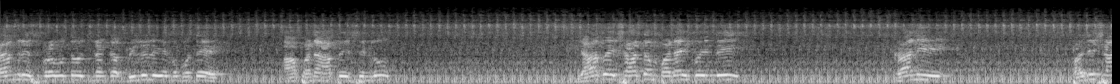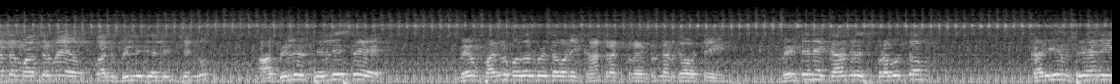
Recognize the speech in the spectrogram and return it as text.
కాంగ్రెస్ ప్రభుత్వం వచ్చినాక బిల్లులు ఇవ్వకపోతే ఆ పని ఆపేసిండు యాభై శాతం పని అయిపోయింది కానీ పది శాతం మాత్రమే వాళ్ళు బిల్లు చెల్లించిండ్రు. ఆ బిల్లు చెల్లిస్తే మేము పనులు మొదలు పెడతామని కాంట్రాక్టర్ అంటున్నాడు కాబట్టి వెంటనే కాంగ్రెస్ ప్రభుత్వం కడియం శ్రీహరి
